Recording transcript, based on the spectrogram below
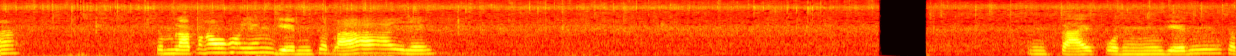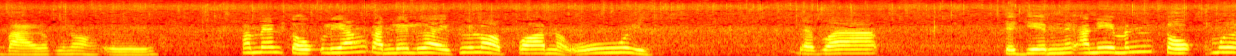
นะสำหรับเฮาเขายังเย็นสบายเลยสายฝนเย็นสบายแล้วพี่น้องเอ๋ยถ้าแม่นตกเลี้ยงกันเรื่อยๆ คือรอบก่อนอะอุ้ยแบบว่า จะเย็นนี่อันนี้มันตกมือ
